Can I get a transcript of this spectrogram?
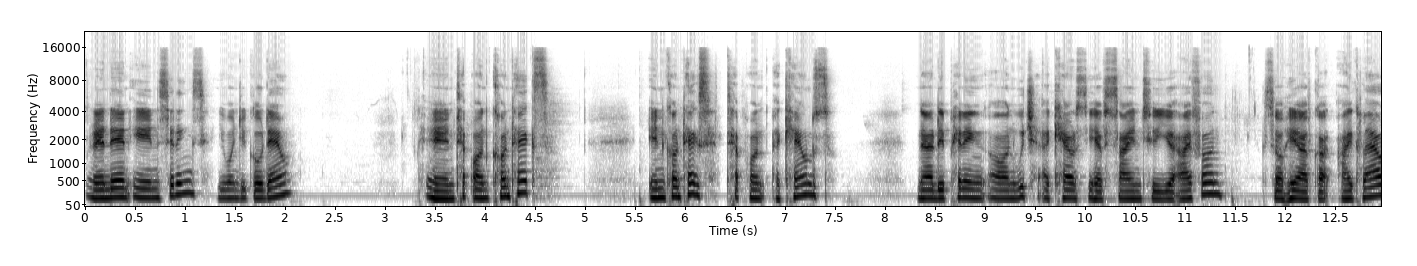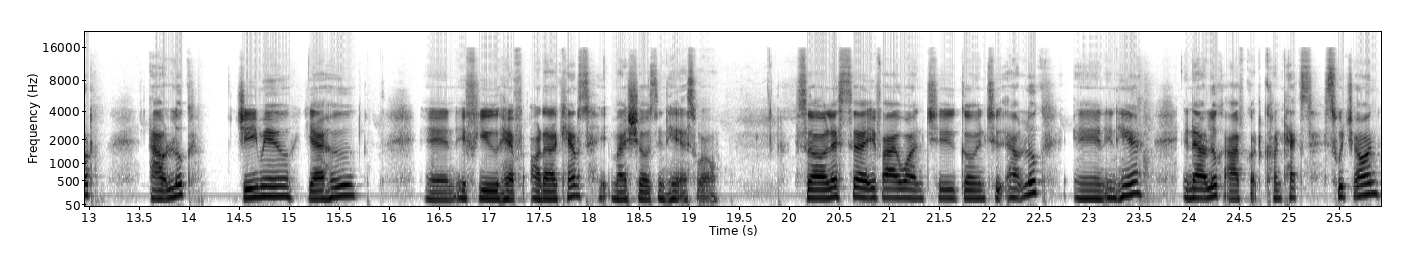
and then in settings, you want to go down and tap on contacts. In contacts, tap on accounts now, depending on which accounts you have signed to your iPhone, so here I've got iCloud, Outlook, Gmail, Yahoo, and if you have other accounts, it might show in here as well. So let's say if I want to go into Outlook and in here, in Outlook, I've got contacts switch on.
